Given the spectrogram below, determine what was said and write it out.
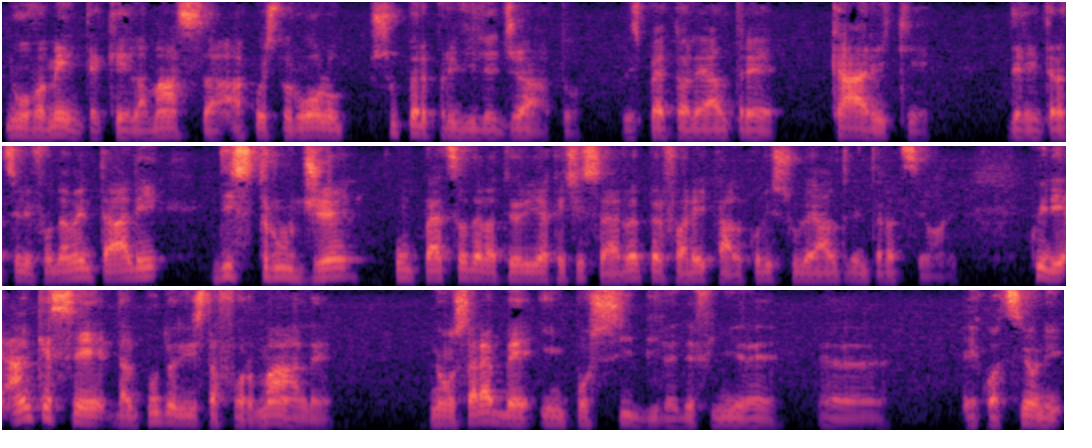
nuovamente che la massa ha questo ruolo super privilegiato rispetto alle altre cariche delle interazioni fondamentali distrugge un pezzo della teoria che ci serve per fare i calcoli sulle altre interazioni. Quindi anche se dal punto di vista formale non sarebbe impossibile definire eh, equazioni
